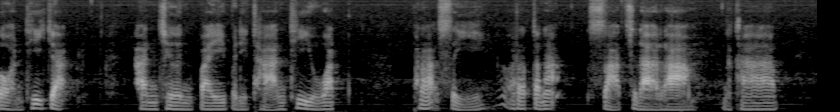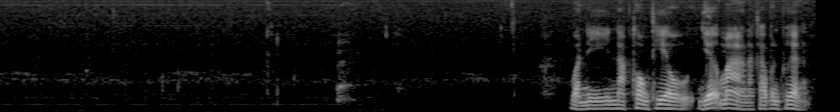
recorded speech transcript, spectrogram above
ก่อนที่จะอัญเชิญไปประดิษฐานที่วัดพระศรีรัตนศาสดารามนะครับวันนี้นักท่องเที่ยวเยอะมากนะครับเพื่อนๆ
